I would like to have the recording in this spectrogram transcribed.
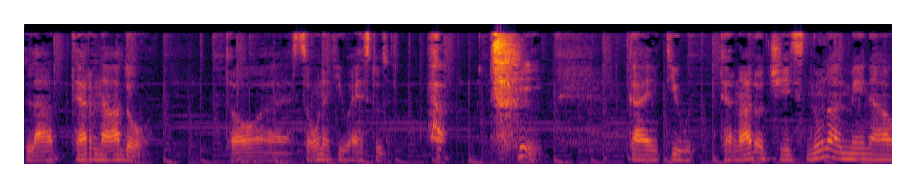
la ternado. Do eh, sonet iu estus ĉi kai tiu ternado cis nun almenau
